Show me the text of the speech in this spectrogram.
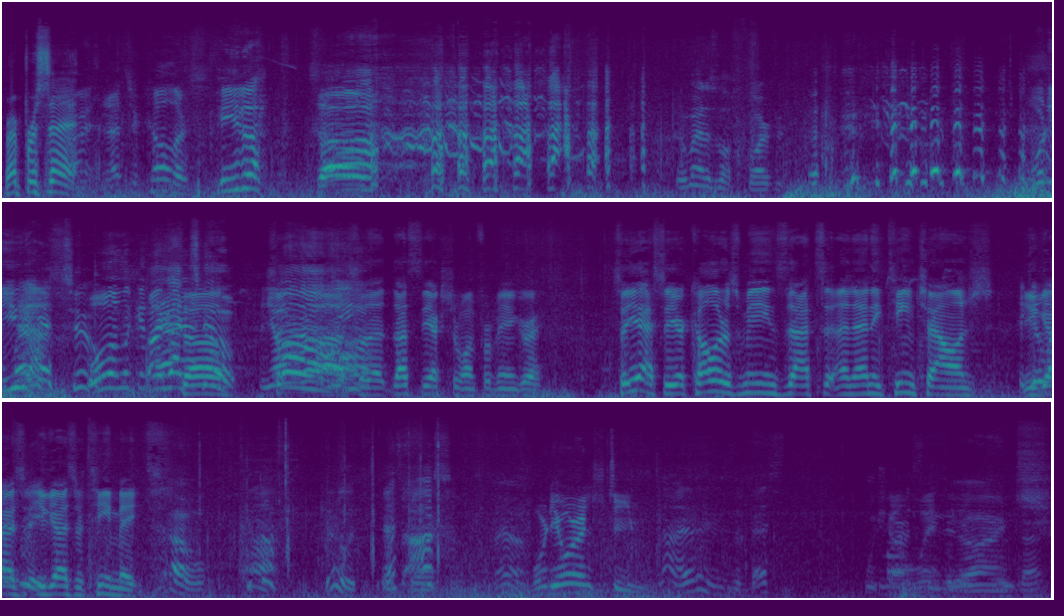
Represent. All right. That's your colors. Peter. So. We might as well fart. What do you I got? got two. Oh, look at that. I that. got two. So, uh, so that, that's the extra one for me and Gray. So yeah, so your colors means that's in any team challenge. You guys, you guys are teammates. Oh, dude, that's awesome. We're the orange team. No, this is the best. We shall win. Orange.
